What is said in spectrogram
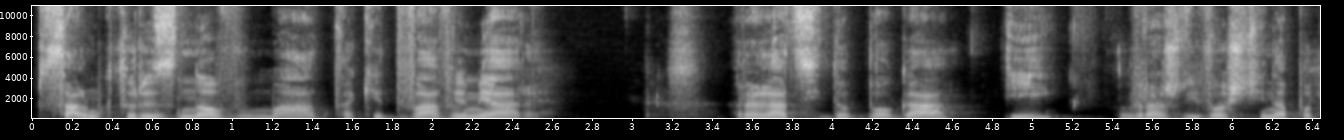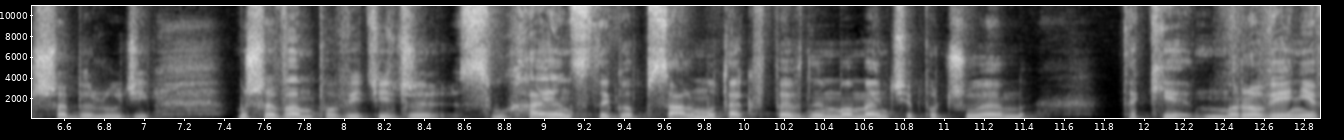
psalm, który znowu ma takie dwa wymiary: relacji do Boga i wrażliwości na potrzeby ludzi. Muszę Wam powiedzieć, że słuchając tego psalmu, tak w pewnym momencie poczułem takie mrowienie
